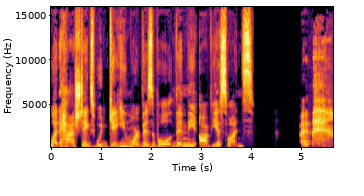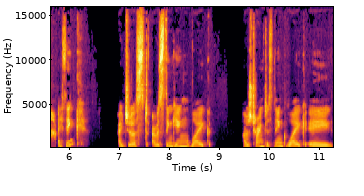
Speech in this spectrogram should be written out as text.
What hashtags would get you more visible than the obvious ones? I I think I just I was thinking like I was trying to think like a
